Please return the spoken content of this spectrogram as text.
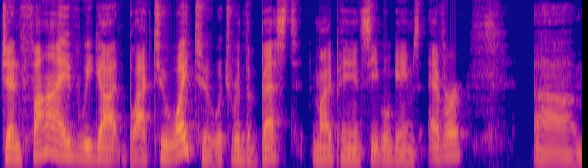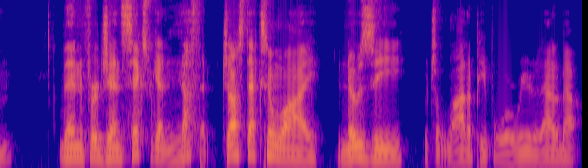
Gen five we got Black Two, White Two, which were the best, in my opinion, sequel games ever. Um, then for Gen six we got nothing, just X and Y, no Z, which a lot of people were weirded out about.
